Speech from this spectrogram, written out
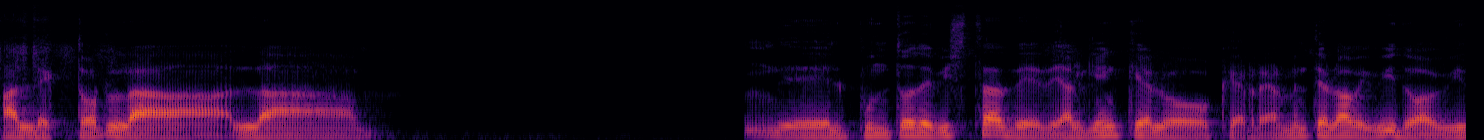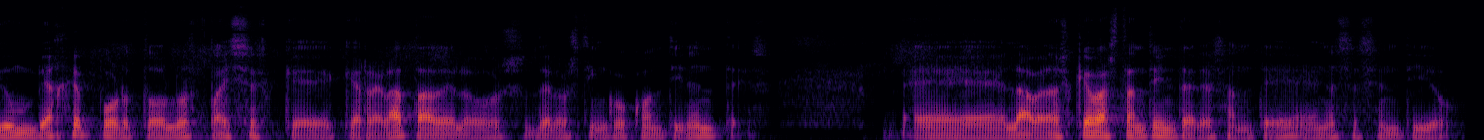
al lector la, el punto de vista de, alguien que, lo, que realmente lo ha vivido, ha vivido un viaje por todos los países que, relata de los, de los cinco continentes. Eh, la verdad es que bastante interesante eh, en ese sentido.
